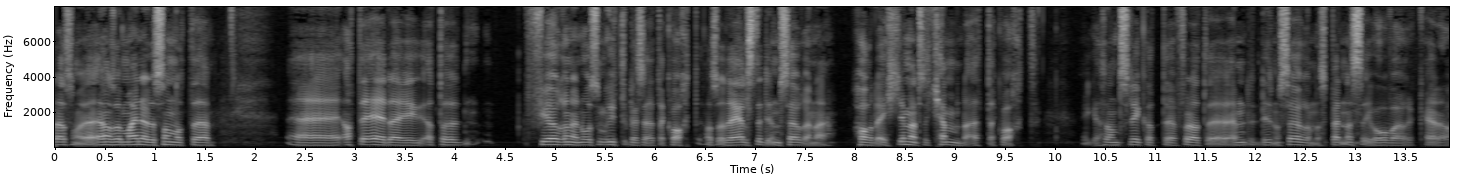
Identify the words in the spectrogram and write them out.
det som jeg altså, mener det sånn at, at det er de at det, fjørene er noe som utvikler seg etter hvert. Altså De eldste dinosaurene har det ikke, men så kommer det etter hvert. Ikke sant? Slik at, eh, for at eh, dinosaurene spenner seg over hva er det,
